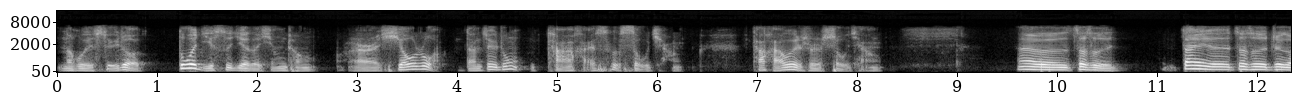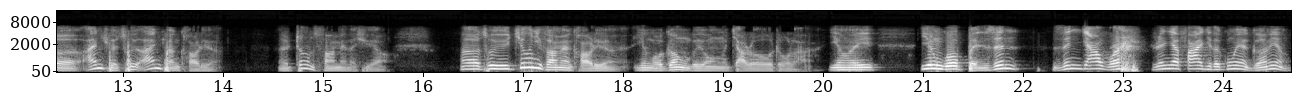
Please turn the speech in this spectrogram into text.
那会随着多极世界的形成而削弱，但最终他还是守强，他还会是守强。呃，这是，但这是这个安全出于安全考虑，呃，政治方面的需要。呃，出于经济方面考虑，英国更不用加入欧洲了，因为英国本身人家玩，人家发起的工业革命，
